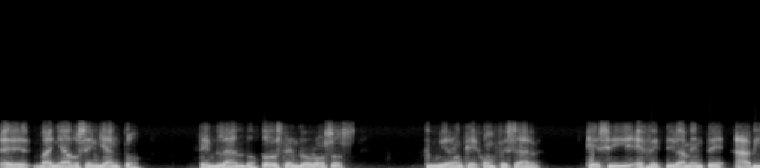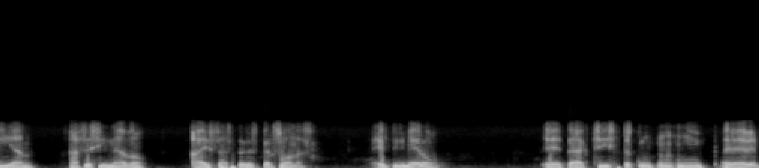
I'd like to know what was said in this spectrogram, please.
eh, bañados en llanto, temblando, todos temblorosos, tuvieron que confesar que sí, efectivamente, habían asesinado a esas tres personas. El primero, eh, taxista, un, eh,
